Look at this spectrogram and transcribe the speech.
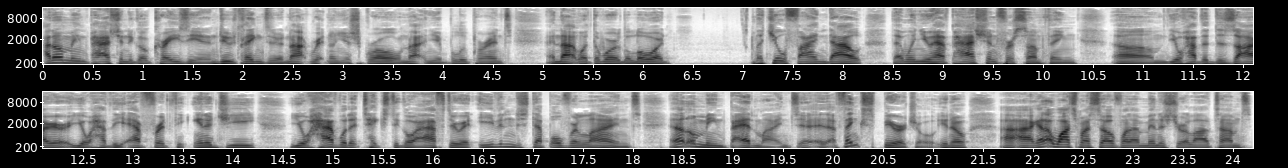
I don't mean passion to go crazy and do things that are not written on your scroll, not in your blueprints, and not with the word of the Lord. But you'll find out that when you have passion for something, um, you'll have the desire, you'll have the effort, the energy, you'll have what it takes to go after it, even to step over lines. And I don't mean bad lines. I think spiritual. You know, I, I got to watch myself when I minister a lot of times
